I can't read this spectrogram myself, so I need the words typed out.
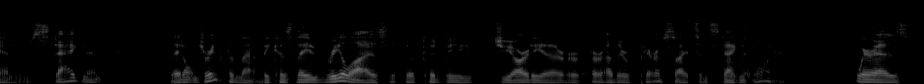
and stagnant they don't drink from that because they realize that there could be giardia or, or other parasites in stagnant water. Whereas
